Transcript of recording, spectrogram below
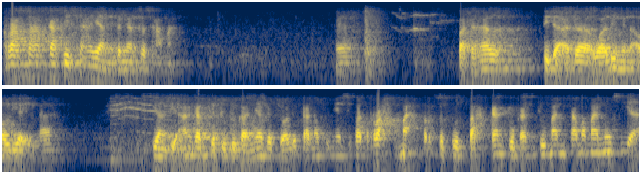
rasa kasih sayang dengan sesama. Ya. Padahal tidak ada wali min ilah yang diangkat kedudukannya kecuali karena punya sifat rahmah tersebut bahkan bukan cuma sama manusia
